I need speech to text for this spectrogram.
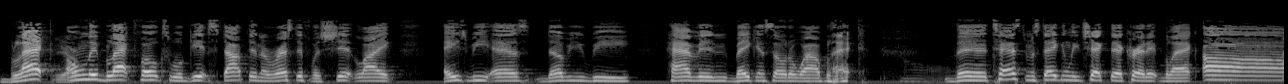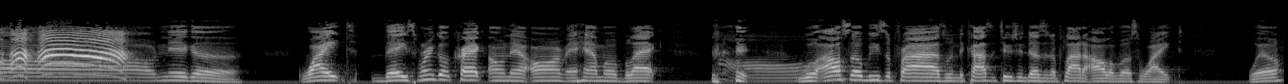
Black, Yeah. only black folks will get stopped and arrested for shit like HBS, WB, having baking soda while black. The test mistakenly checked their credit black. Oh, nigga. White, they sprinkle crack on their arm and hammer black. We'll also be surprised when the constitution doesn't apply to all of us white. Well,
